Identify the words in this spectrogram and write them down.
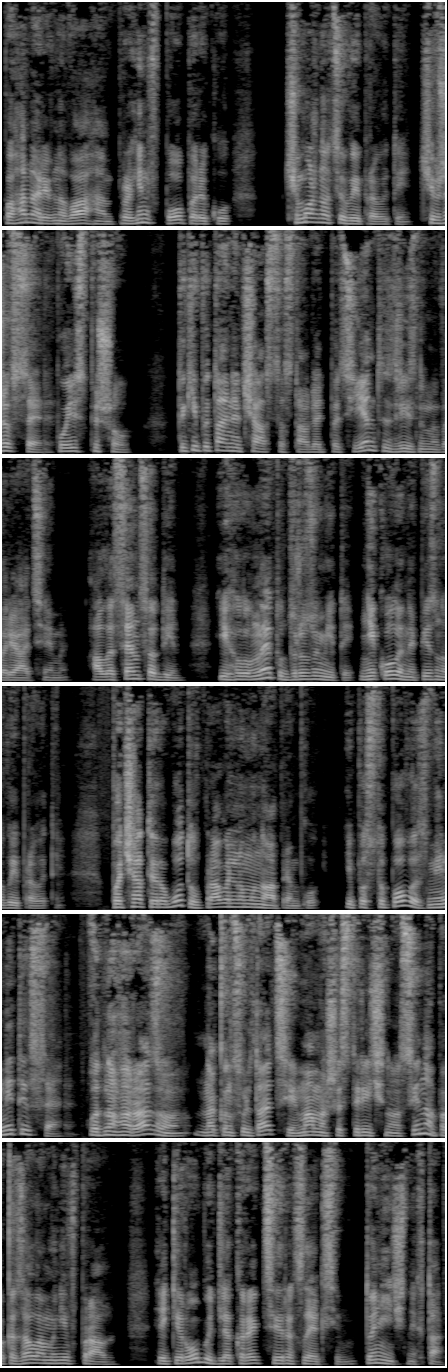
погана рівновага, прогін в попереку. Чи можна це виправити? Чи вже все? Поїзд пішов. Такі питання часто ставлять пацієнти з різними варіаціями, але сенс один. І головне тут зрозуміти, ніколи не пізно виправити. Почати роботу в правильному напрямку і поступово змінити все. Одного разу на консультації мама шестирічного сина показала мені вправи, які робить для корекції рефлексів, тонічних так.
